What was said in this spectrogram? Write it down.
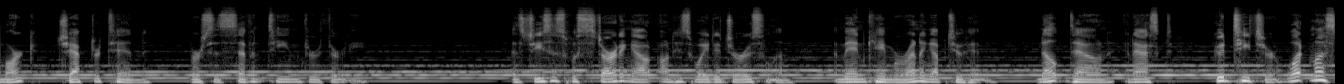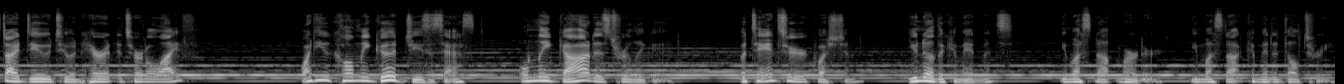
Mark chapter 10, verses 17 through 30. As Jesus was starting out on his way to Jerusalem, a man came running up to him, knelt down, and asked, Good teacher, what must I do to inherit eternal life? Why do you call me good? Jesus asked. Only God is truly good. But to answer your question, you know the commandments. You must not murder. You must not commit adultery.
